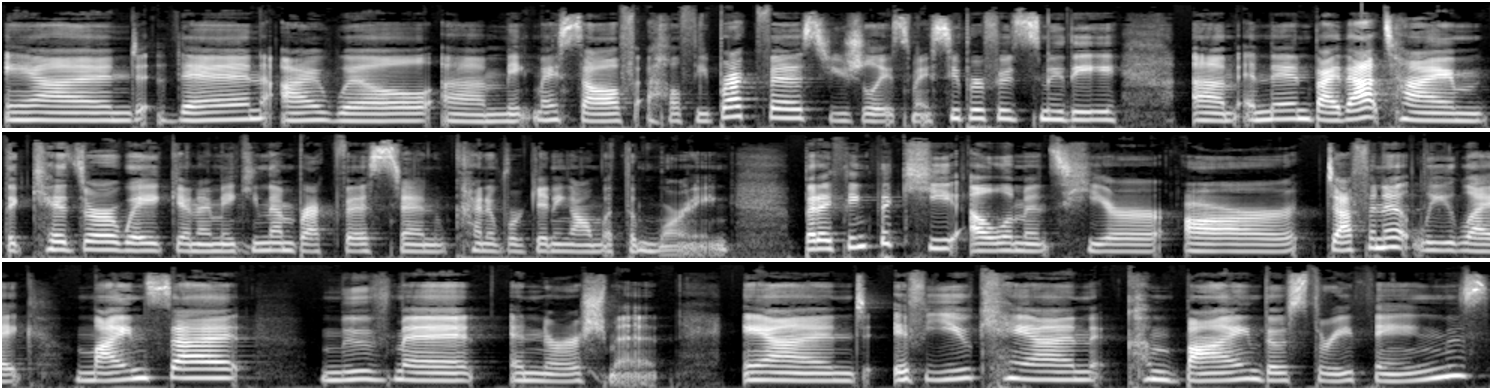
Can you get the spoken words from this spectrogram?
and then I will um, make myself a healthy breakfast. Usually it's my superfood smoothie, um, and then by that time the kids are awake and I'm making them breakfast and kind of we're getting on with the morning. But I think the key elements here are definitely like mindset, movement, and nourishment. And if you can combine those three things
